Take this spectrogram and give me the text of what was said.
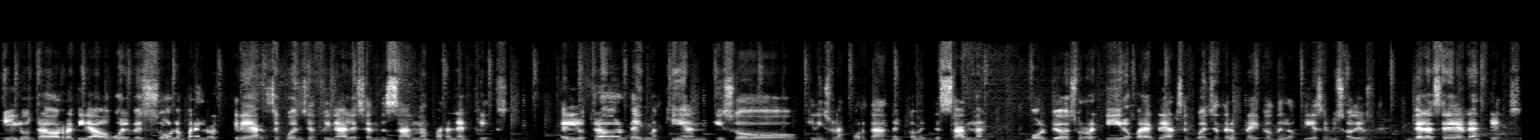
Ilustrador retirado vuelve solo para crear secuencias finales en The Sandman para Netflix. El ilustrador Dave McKean, hizo, quien hizo las portadas del cómic The Sandman, volvió de su retiro para crear secuencias de los créditos de los 10 episodios de la serie de Netflix.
